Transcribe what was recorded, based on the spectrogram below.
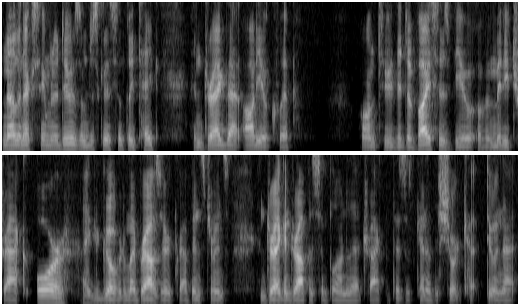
Now the next thing I'm going to do is I'm just going to simply take and drag that audio clip onto the devices view of a MIDI track, or I could go over to my browser, grab instruments, and drag and drop a simpler onto that track. But this is kind of the shortcut doing that.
